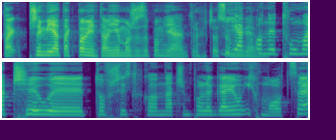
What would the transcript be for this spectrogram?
Tak, przynajmniej ja tak pamiętam, nie, może zapomniałem, trochę czasu Jak minęło. one tłumaczyły to wszystko, na czym polegają ich moce,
